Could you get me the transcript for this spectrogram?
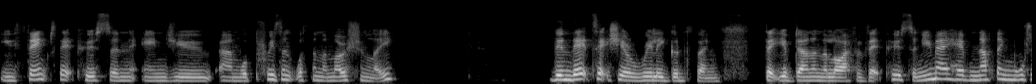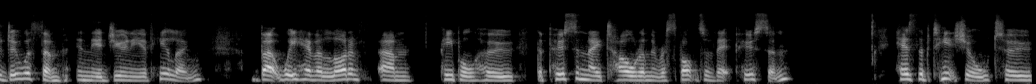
you thanked that person and you um, were present with them emotionally, then that's actually a really good thing that you've done in the life of that person. You may have nothing more to do with them in their journey of healing, but we have a lot of um, people who the person they told and the response of that person has the potential to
